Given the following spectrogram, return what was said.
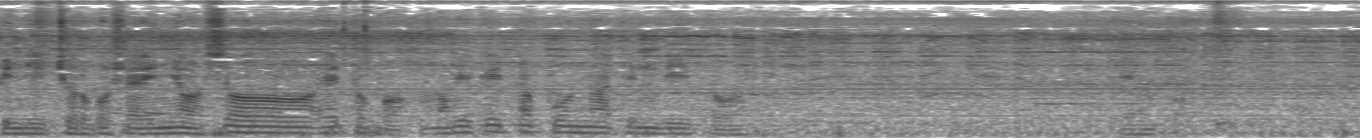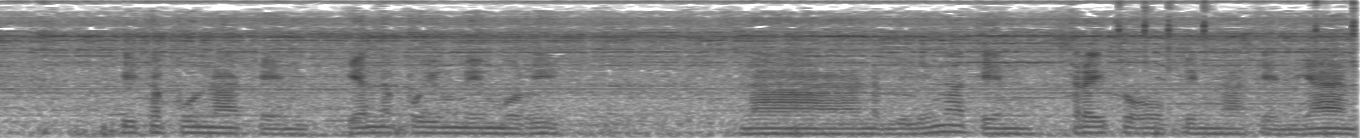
pinicture ko sa inyo. So, ito po. Makikita po natin dito. Ayan po. Kita po natin. Yan na po yung memory na nabili natin. Try to open natin. Yan.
